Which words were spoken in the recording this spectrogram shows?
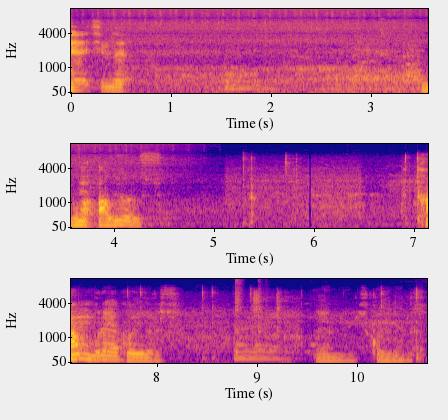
Evet şimdi bunu alıyoruz. Tam buraya koyuyoruz. Koyamıyoruz, koyuyoruz.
